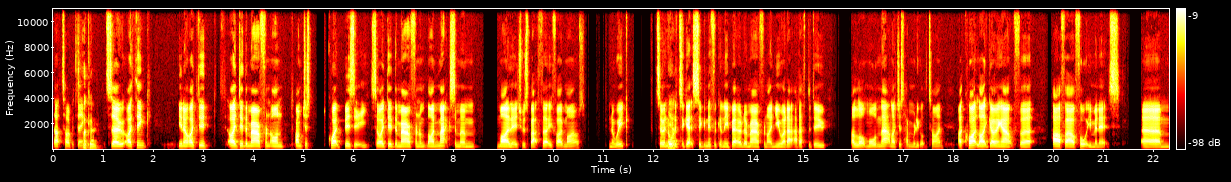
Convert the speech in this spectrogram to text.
that type of thing. Okay. So I think, you know, I did I did the marathon on. I'm just quite busy, so I did the marathon. My maximum mileage was about 35 miles in a week. So in yeah. order to get significantly better at a marathon, I knew I'd, I'd have to do a lot more than that, and I just haven't really got the time. I quite like going out for half hour, 40 minutes, um,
